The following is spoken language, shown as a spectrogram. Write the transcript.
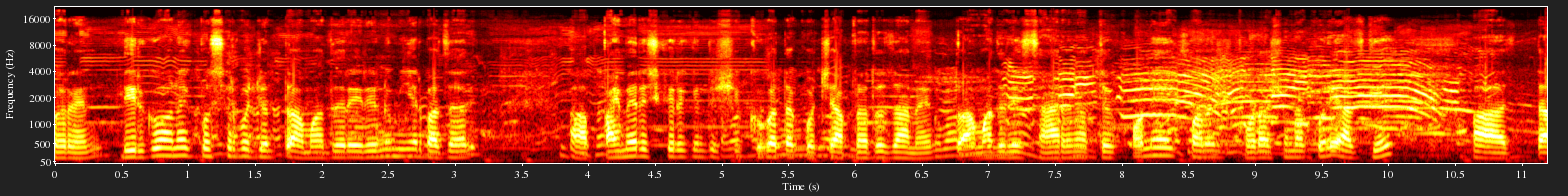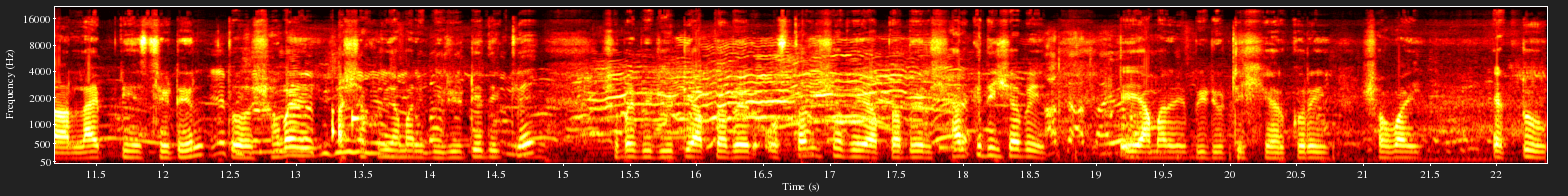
করেন। দীর্ঘ অনেক বছর পর্যন্ত আমাদের এই রেনুমিয়ার বাজার প্রাইমারি স্কুলে কিন্তু শিক্ষকতা করছে আপনারা তো জানেন। তো আমাদের এই স্যারের হাতে অনেক মানুষ পড়াশোনা করে আজকে লাইফ নিয়ে সেটেল তো সবাই আশা করি আমার এই ভিডিওটি দেখলে, সবাই ভিডিওটি আপনাদের ওস্তাদ হিসাবে, আপনাদের সার্কিট হিসাবে এই আমার এই ভিডিওটি শেয়ার করে সবাই একটু সবাই ভালো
